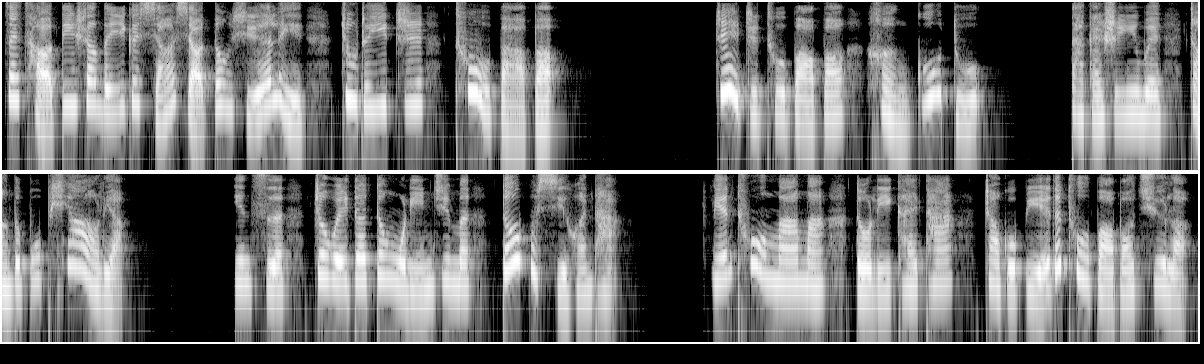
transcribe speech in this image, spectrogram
在草地上的一个小小洞穴里，住着一只兔宝宝。这只兔宝宝很孤独，大概是因为长得不漂亮，因此周围的动物邻居们都不喜欢它，连兔妈妈都离开它。照顾别的兔宝宝去了。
